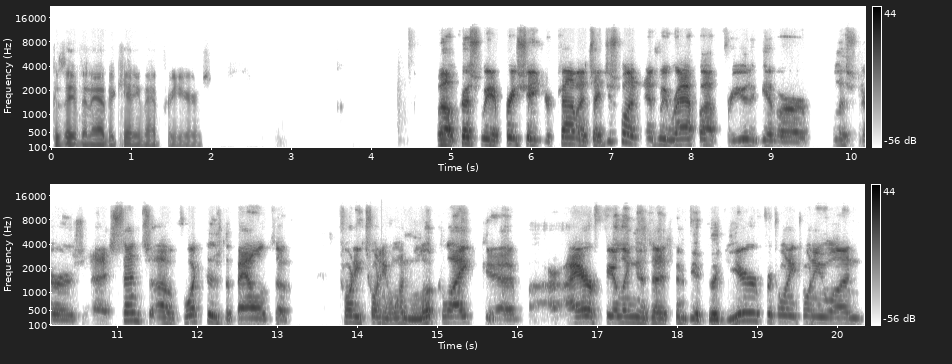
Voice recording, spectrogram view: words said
because they've been advocating that for years. Well, Chris, we appreciate your comments. I just want, as we wrap up, for you to give our listeners a sense of what does the balance of 2021 look like. Uh, our, our, feeling is that it's going to be a good year for 2021.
